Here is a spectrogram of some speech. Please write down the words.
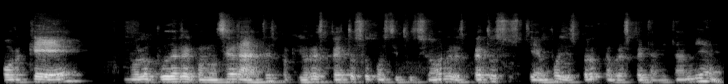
por qué no lo pude reconocer antes, porque yo respeto su constitución, respeto sus tiempos y espero que me respete a mí también.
